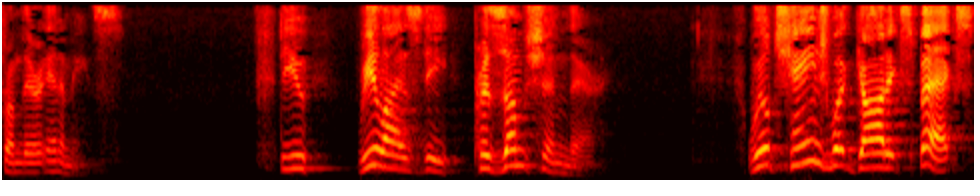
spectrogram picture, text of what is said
from their enemies. Do you realize the presumption there? We'll change what God expects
